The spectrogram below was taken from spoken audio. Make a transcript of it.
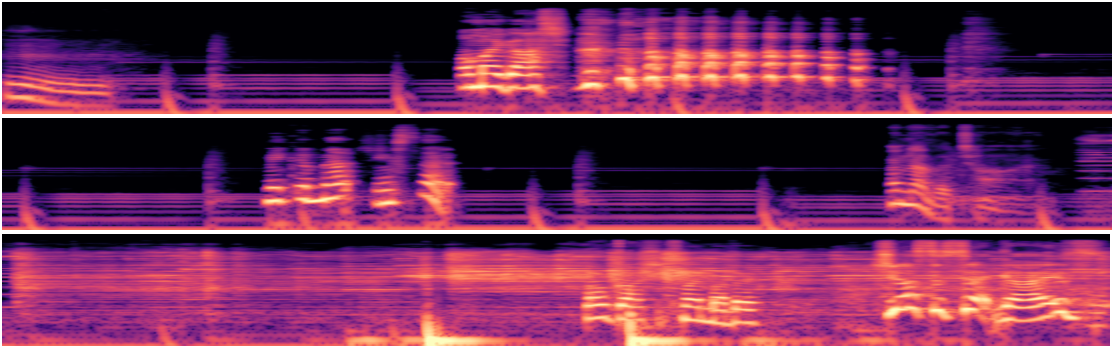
Hmm. Oh my gosh. Make a matching set. Another time. Oh gosh, it's my mother. Just a sec, guys.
